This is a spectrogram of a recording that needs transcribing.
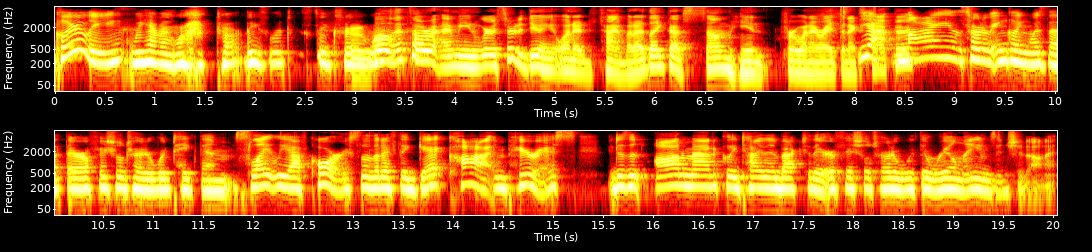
Clearly, we haven't worked out these logistics very well. Well, that's all right. I mean, we're sort of doing it one at a time, but I'd like to have some hint for when I write the next yeah, chapter. my sort of inkling was that their official charter would take them slightly off course so that if they get caught in Paris, it doesn't automatically tie them back to their official charter with their real names and shit on it.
